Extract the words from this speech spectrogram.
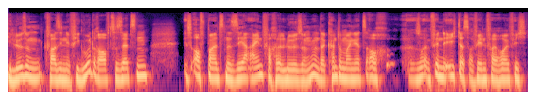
die Lösung, quasi eine Figur draufzusetzen, ist oftmals eine sehr einfache Lösung. Und da könnte man jetzt auch so empfinde ich das auf jeden Fall häufig,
